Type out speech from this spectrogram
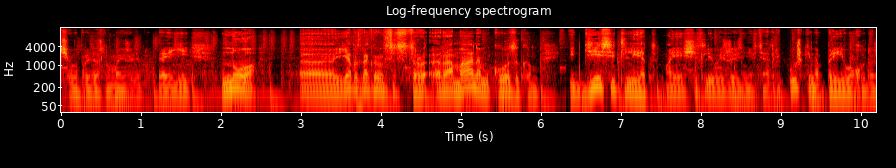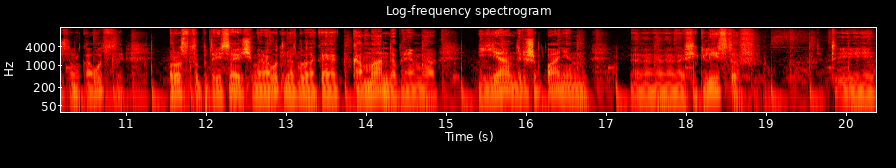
чего произошло в моей жизни, благодаря ей. Но э, я познакомился с Романом Козыком, и 10 лет моей счастливой жизни в театре Пушкина при его художественном руководстве просто потрясающе мы работали. У нас была такая команда прямо я, Андрюша Панин, э, Феклистов и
